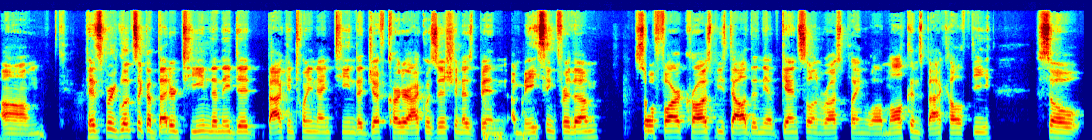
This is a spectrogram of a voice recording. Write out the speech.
Um, Pittsburgh looks like a better team than they did back in 2019. The Jeff Carter acquisition has been amazing for them. So far, Crosby's dialed in. They have Guentzel and Rust playing well. Malkin's back healthy. So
